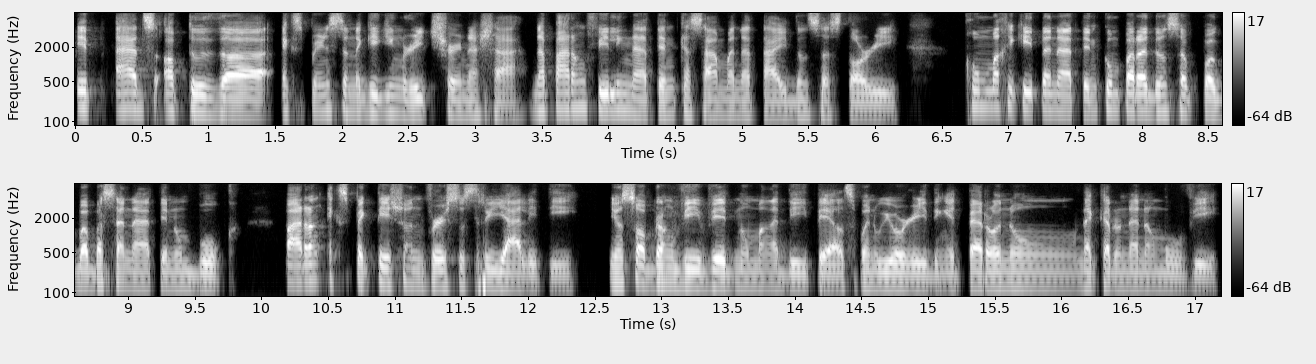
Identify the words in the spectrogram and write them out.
it adds up to the experience na nagiging richer na siya. Na parang feeling natin kasama na tayo dun sa story. Kung makikita natin, kumpara dun sa pagbabasa natin ng book, parang expectation versus reality. Yung sobrang vivid ng mga details when we were reading it. Pero nung nagkaroon na ng movie,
